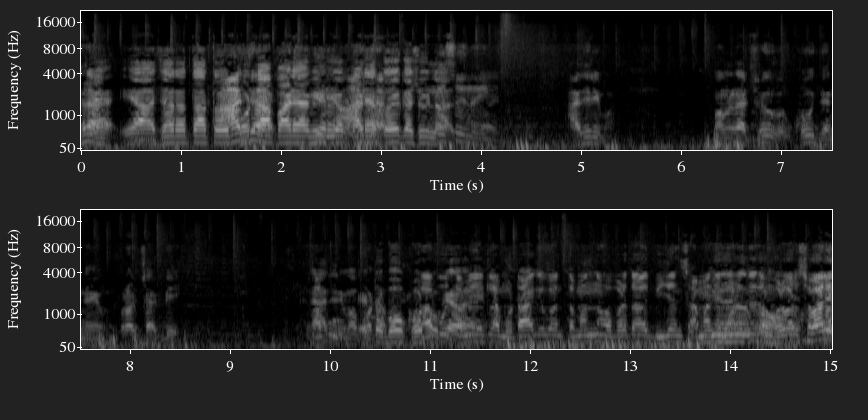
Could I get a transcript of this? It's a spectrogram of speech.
ખરા? એ હાજર હતા તો ફોટા પાડ્યા વીડિયો પાડ્યા તો એ કશું ના નહીં. હાજરીમાં. મામલદાર છું ખુદ અને પ્રભુ સાહેબ બે. એ તો બહુ ખોટું તમે એટલા મોટા આગેવાન તમને ખબરતા હોય બીજા સામાન્ય માણસને તો મળવાનો સવાલ જ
